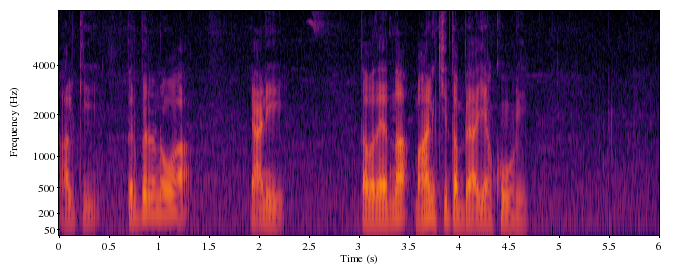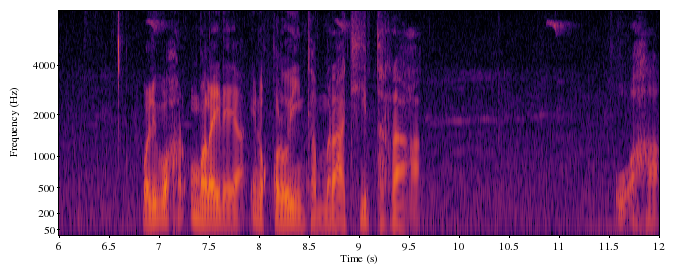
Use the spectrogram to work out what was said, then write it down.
halkii berberena waa yacni dabadeedna maalinkii dambe ayaan ku uriyey weliba waxaan u malaynayaa inuu qolooyinka maraakiibta raaca uu ahaa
